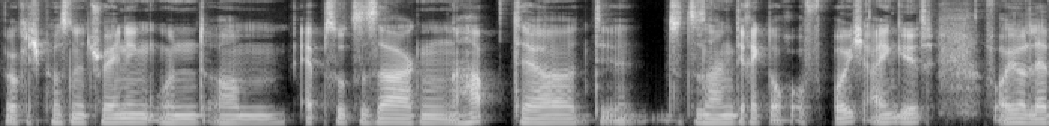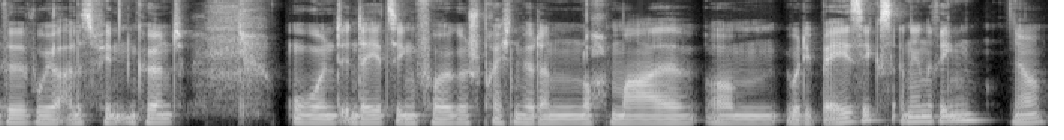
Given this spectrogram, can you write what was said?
wirklich Personal Training und ähm, App sozusagen habt, der, der sozusagen direkt auch auf euch eingeht, auf euer Level, wo ihr alles finden könnt. Und in der jetzigen Folge sprechen wir dann nochmal ähm, über die Basics an den Ringen, ja.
